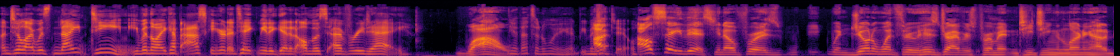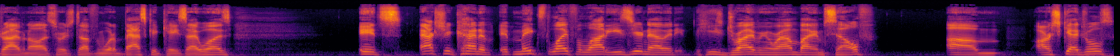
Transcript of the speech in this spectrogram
until I was 19, even though I kept asking her to take me to get it almost every day." Wow. Yeah, that's annoying. I'd be I, mad too. I'll say this, you know, for as when Jonah went through his driver's permit and teaching and learning how to drive and all that sort of stuff, and what a basket case I was. It's actually kind of it makes life a lot easier now that he's driving around by himself. Um, our schedules,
